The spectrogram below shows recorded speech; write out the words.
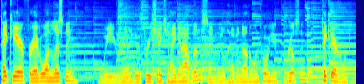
Take care for everyone listening. We really do appreciate you hanging out with us, and we'll have another one for you real soon. Take care, everyone.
